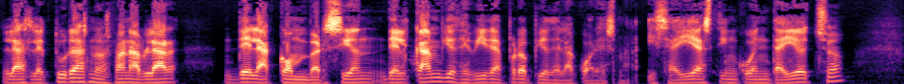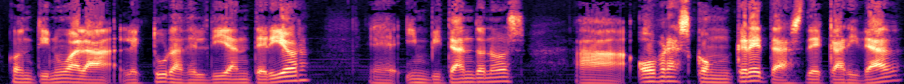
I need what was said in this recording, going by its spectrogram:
las lecturas nos van a hablar de la conversión, del cambio de vida propio de la cuaresma. Isaías 58 continúa la lectura del día anterior, eh, invitándonos a obras concretas de caridad,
